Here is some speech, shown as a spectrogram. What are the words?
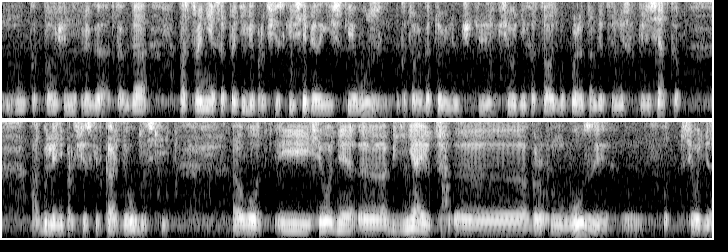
ну, как-то очень напрягает. Когда по стране сократили практически все педагогические вузы, которые готовили учителей, сегодня их осталось буквально там где-то несколько десятков, а были они практически в каждой области – вот. И сегодня э, объединяют э, ну, вузы. Вот сегодня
